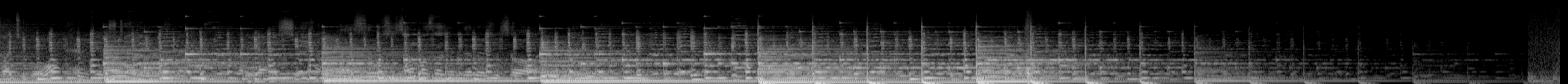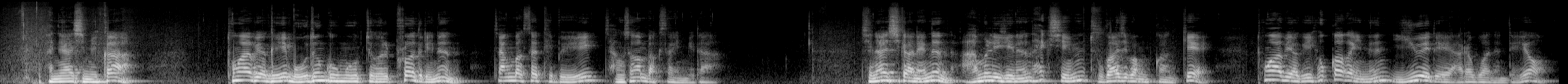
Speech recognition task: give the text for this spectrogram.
가지고 안에 서울시 안녕하십니까. 통합역의 모든 궁금증을 풀어드리는 짱박사TV 장성환 박사입니다. 지난 시간에는 암을 이기는 핵심 두 가지 방법과 함께 통합의학의 효과가 있는 이유에 대해 알아보았는데요.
